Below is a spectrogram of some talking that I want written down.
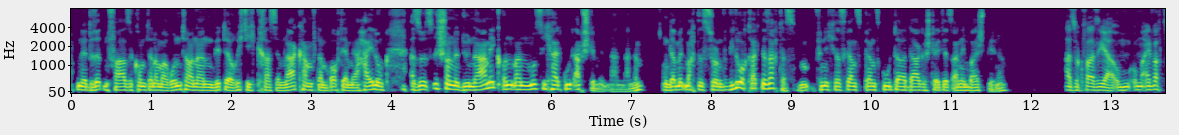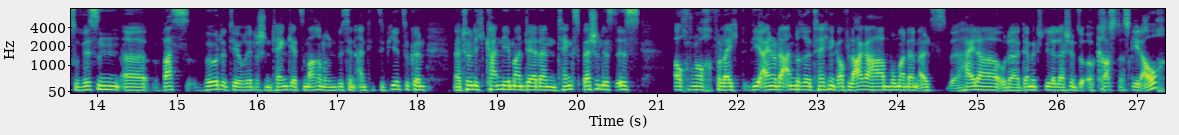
Und in der dritten Phase kommt er nochmal runter und dann wird er auch richtig krass im Nahkampf, dann braucht er mehr Heilung. Also es ist schon eine Dynamik und man muss sich halt gut abstimmen miteinander. Ne? Und damit macht es schon, wie du auch gerade gesagt hast, finde ich das ganz, ganz gut da dargestellt jetzt an dem Beispiel. Ne? Also quasi ja, um, um einfach zu wissen, äh, was würde theoretisch ein Tank jetzt machen und ein bisschen antizipieren zu können. Natürlich kann jemand, der dann Tank-Specialist ist, auch noch vielleicht die ein oder andere Technik auf Lager haben, wo man dann als Heiler oder Damage-Dealer lächelt so, oh, krass, das geht auch.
